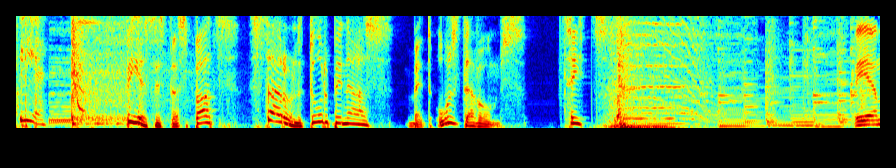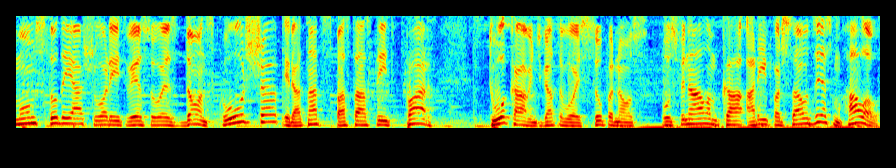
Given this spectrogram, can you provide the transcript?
Pie. Viesis tas pats, saruna turpinās, bet uzdevums cits. Pie mums studijā šorīt viesojas Dons Kurša, ir atnācis pastāstīt par to, kā viņš gatavojas supernovas pusfinālam, kā arī par savu dziesmu Halo!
